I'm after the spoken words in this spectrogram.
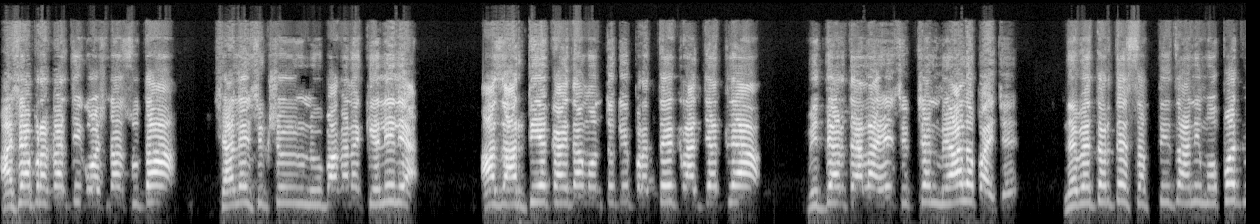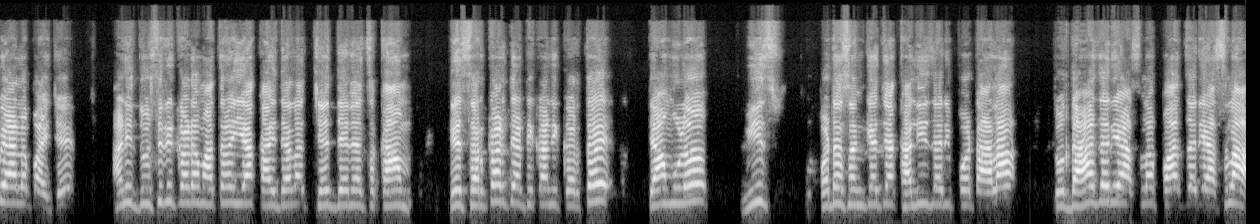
अशा प्रकारची घोषणा सुद्धा शालेय शिक्षण विभागाने केलेली आहे. आज आरटीए कायदा म्हणतो की प्रत्येक राज्यातल्या विद्यार्थ्याला हे शिक्षण मिळालं पाहिजे. नव्हे तर ते सक्तीचं आणि मोफत मिळालं पाहिजे. आणि दुसरीकडे मात्र या कायद्याला छेद देण्याचं काम हे सरकार त्या ठिकाणी करतंय. त्यामुळं वीस पटसंख्येच्या खाली जरी पट आला तो दहा जरी असला पाच जरी असला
